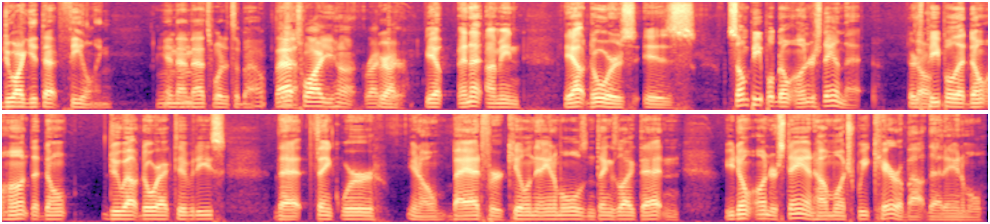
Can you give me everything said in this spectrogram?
Do I get that feeling? And Mhm. then that's what it's about. That's why you hunt right, Right. there. Yep. And that, I mean, the outdoors is some people don't understand that. There's No. people that don't hunt, that don't do outdoor activities, that think we're you know bad for killing animals and things like that, and you don't understand how much we care about that animal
